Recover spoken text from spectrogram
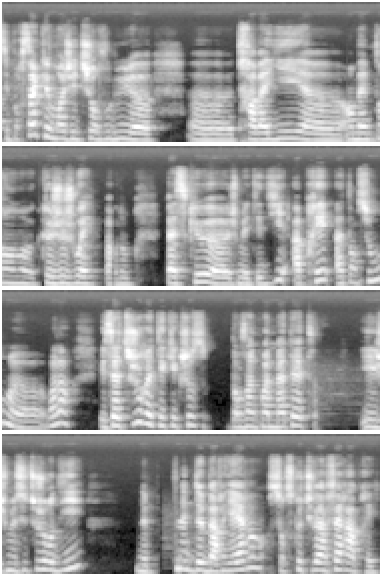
c'est pour ça que moi, j'ai toujours voulu travailler en même temps que je jouais, pardon. Parce que je m'étais dit, après, attention, voilà. Et ça a toujours été quelque chose dans un coin de ma tête. Et je me suis toujours dit, ne pas mettre de barrière sur ce que tu vas faire après.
